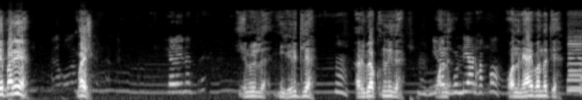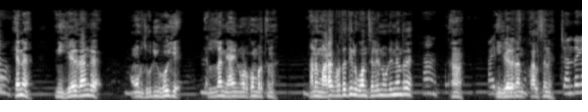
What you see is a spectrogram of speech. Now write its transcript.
ಏ ಪಾರಿ ಬಾಯ್ ಏನು ಇಲ್ಲ ನೀ ಹೇಳಿದ್ಲೆ. ಅರ್ಬಿ ಹಾಕೊಂಡ್ ನೀಗ ಒಂದ್ ನ್ಯಾಯ ಬಂದತಿ. ಏನ ನೀ ಹೇಳ್ದಂಗ ಅವನ ಜೋಡಿ ಹೋಗಿ ಎಲ್ಲಾ ನ್ಯಾಯ ನೋಡ್ಕೊಂಡ್ ಬರ್ತಾನ. ನನಗ್ ಮಾಡಕ್ ಬರ್ತೈತಿ ಇಲ್ಲ ಒಂದ್ಸಲ ನೋಡಿನ ಅಂದ್ರೆ? ಹಾ. ನೀ ಹೇಳ್ದಂಗ ಪಾಲ್ಸನ. ಚಂದಾಗ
